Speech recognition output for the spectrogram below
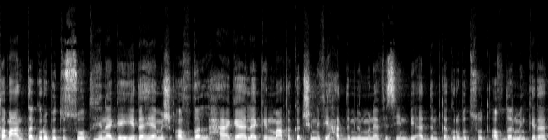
طبعا تجربة الصوت هنا جيدة هي مش أفضل حاجة لكن ما أعتقدش إن في حد من المنافسين بيقدم تجربة صوت أفضل من كده.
